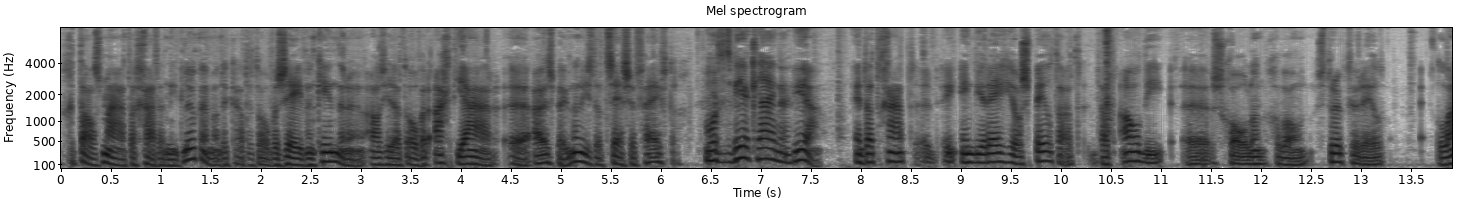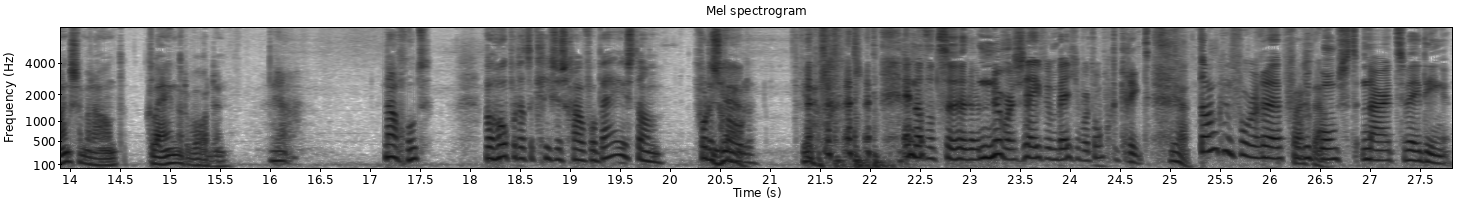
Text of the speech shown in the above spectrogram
getalsmatig gaat het niet lukken. Want ik had het over zeven kinderen. Als je dat over acht jaar uh, uitspreekt, dan is dat 56. Wordt het weer kleiner? Ja. En dat gaat, eh, in die regio speelt dat, dat al die uh, scholen gewoon structureel langzamerhand kleiner worden. Ja. Nou goed. We hopen dat de crisis gauw voorbij is dan, voor de scholen. Ja. en dat het uh, nummer 7 een beetje wordt opgekrikt. Ja. Dank u voor, uh, voor uw komst naar Twee Dingen.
